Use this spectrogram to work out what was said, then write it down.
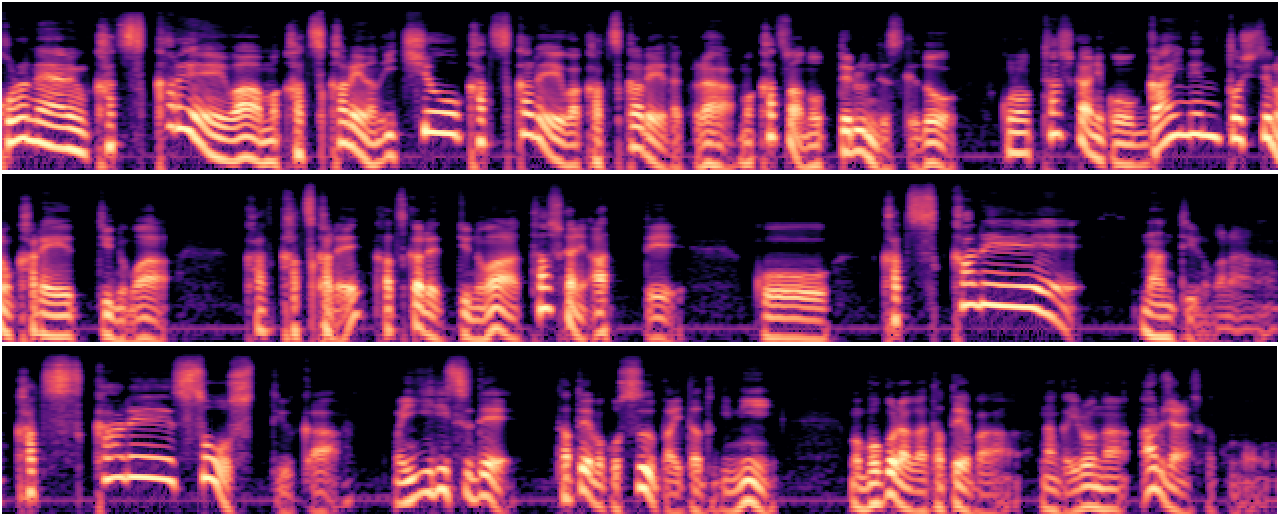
これね、カツカレーは、まあ、カツカレーなの。一応カツカレーはカツカレーだから、まあ、カツは乗ってるんですけど、この確かにこう概念としてのカレーっていうのは、カカツカレー？カツカレーっていうのは確かにあって、こう、カツカレー、なんていうのかな、カツカレーソースっていうか、まあ、イギリスで、例えばこうスーパー行った時に、まあ、僕らが例えばなんかいろんなあるじゃないですかこの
